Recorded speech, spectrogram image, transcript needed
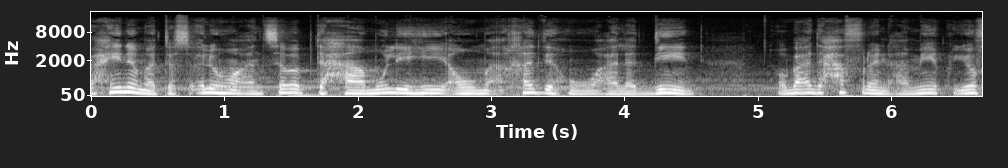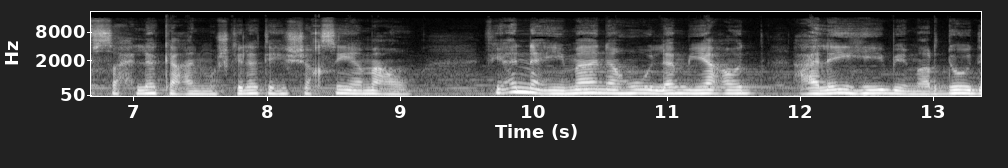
فحينما تسأله عن سبب تحامله أو مأخذه على الدين وبعد حفر عميق يفصح لك عن مشكلته الشخصية معه في أن إيمانه لم يعد عليه بمردود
